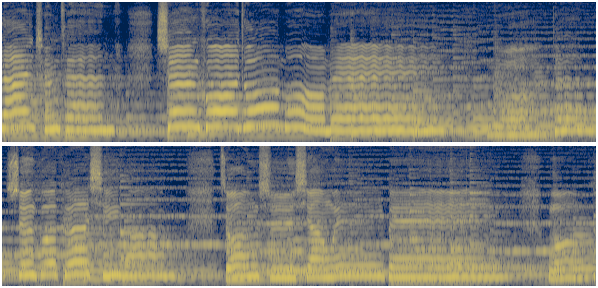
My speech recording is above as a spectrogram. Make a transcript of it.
来称赞生活多么美。我的生活和希望总是相违背。我和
